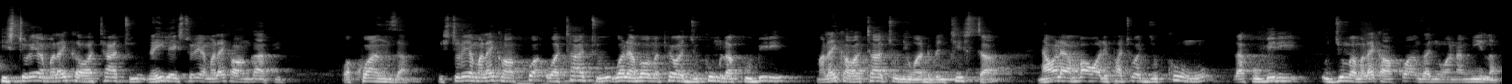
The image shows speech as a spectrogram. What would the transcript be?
historia ya malaika watatu na ile historia ya malaika wangapi? Wa kwanza. Historia ya malaika watatu, wale ambao wamepewa jukumu la kuhubiri malaika watatu ni Waadventista na wale ambao walipatiwa jukumu la kuhubiri ujumbe wa malaika wa kwanza ni wanamila.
